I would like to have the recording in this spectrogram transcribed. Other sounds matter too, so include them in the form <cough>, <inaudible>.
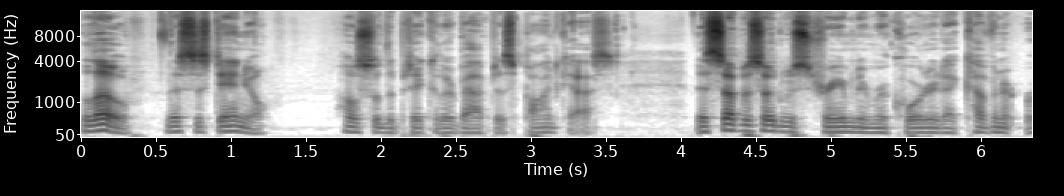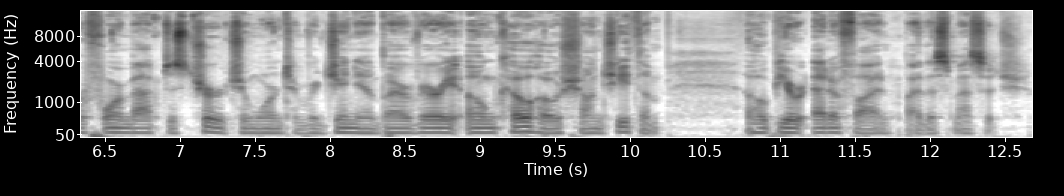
Hello, this is Daniel, host of the Particular Baptist Podcast. This episode was streamed and recorded at Covenant Reformed Baptist Church in Warrenton, Virginia by our very own co host, Sean Cheatham. I hope you are edified by this message.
